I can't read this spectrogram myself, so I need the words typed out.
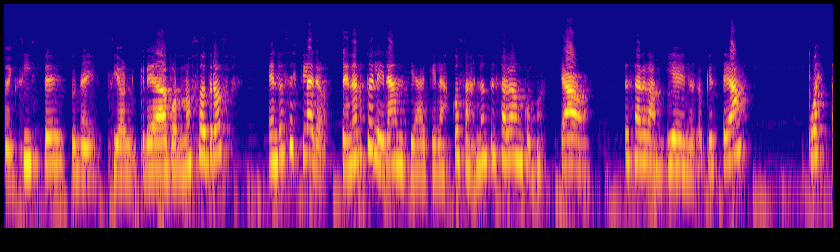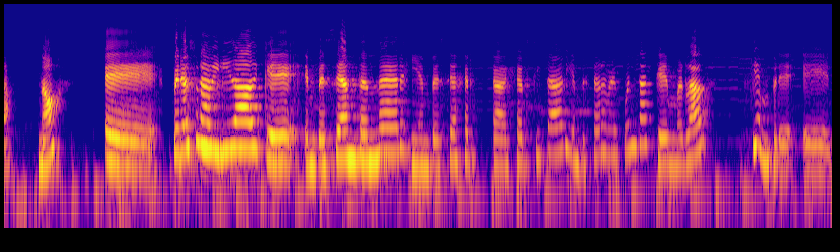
no existe, es una ilusión creada por nosotros. Entonces, claro, tener tolerancia a que las cosas no te salgan como esperabas, te salgan bien o lo que sea, cuesta, ¿no? Eh, pero es una habilidad que empecé a entender y empecé a, ejercitar y empecé a darme cuenta que en verdad siempre eh,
